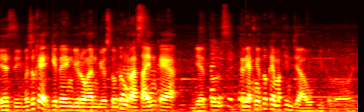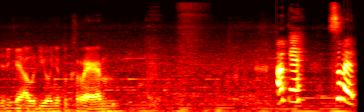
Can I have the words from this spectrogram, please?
iya sih. Maksud kayak kita yang di ruangan bioskop tuh Berasa. ngerasain kayak dia Kita tuh teriaknya tuh kayak makin jauh gitu loh. Jadi kayak audionya tuh keren. oke seret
